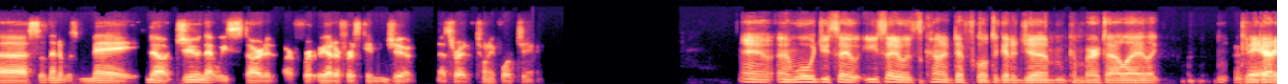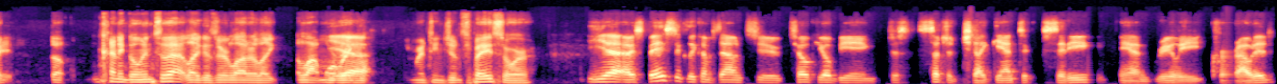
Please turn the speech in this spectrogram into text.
uh, so then it was May, no, June that we started our first, we had our first game in June. That's right, 2014. And, and what would you say? You said it was kind of difficult to get a gym compared to LA. Like, can Very. you kind of, kind of go into that? Like, is there a lot of like a lot more yeah. renting gym space or? Yeah, it basically comes down to Tokyo being just such a gigantic city and really crowded,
